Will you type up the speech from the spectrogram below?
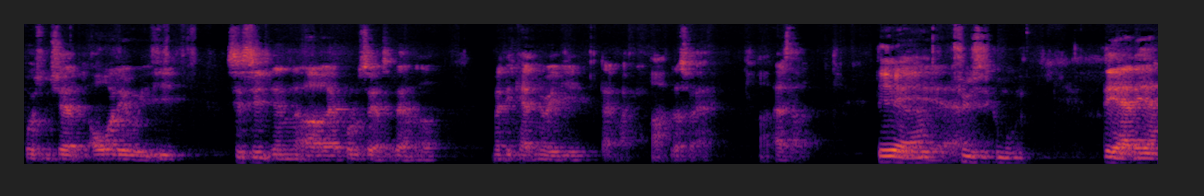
potentielt overleve i Sicilien og reproducere sig dernede. Men det kan den jo ikke i Danmark Nej. eller Sverige. Altså, Det er Det er- fysisk umuligt. det er det, ja.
